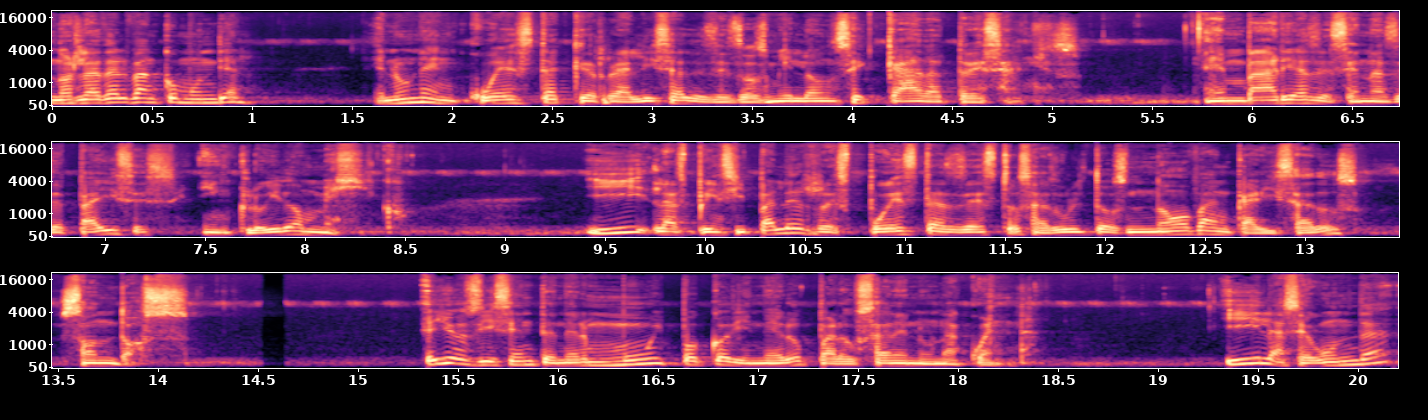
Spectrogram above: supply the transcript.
nos la da el Banco Mundial en una encuesta que realiza desde 2011 cada tres años, en varias decenas de países, incluido México. Y las principales respuestas de estos adultos no bancarizados son dos. Ellos dicen tener muy poco dinero para usar en una cuenta. Y la segunda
